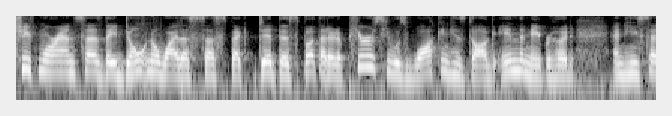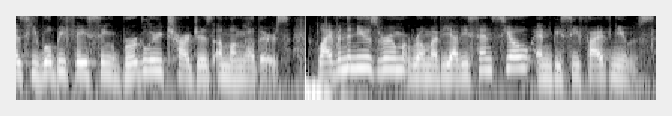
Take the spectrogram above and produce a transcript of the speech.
Chief Moran says they don't know why the suspect did this, but that it appears he was walking his dog in the neighborhood, and he says he will be facing burglary charges, among others. Live in the newsroom, Roma Villavicencio, NBC5 News.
